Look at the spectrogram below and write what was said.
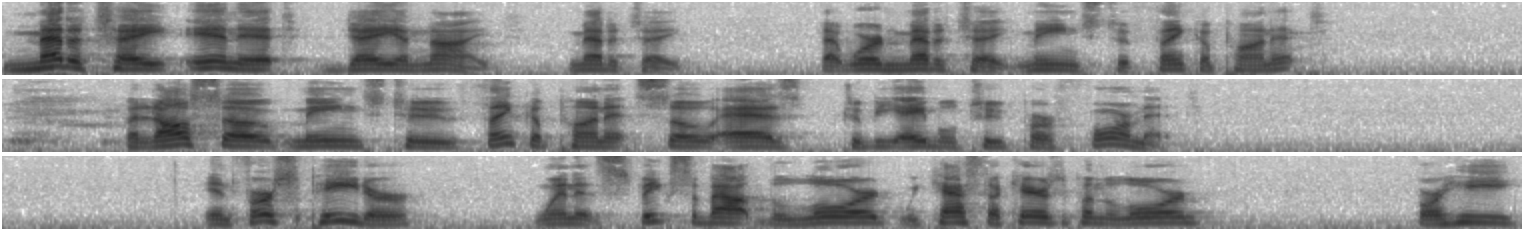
meditate in it day and night. Meditate. That word meditate means to think upon it, but it also means to think upon it so as to be able to perform it in 1 Peter, when it speaks about the Lord, we cast our cares upon the Lord, for he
